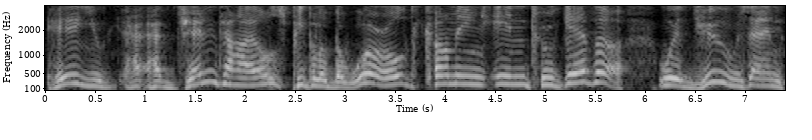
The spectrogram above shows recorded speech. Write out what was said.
here you have Gentiles, people of the world, coming in together with Jews and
